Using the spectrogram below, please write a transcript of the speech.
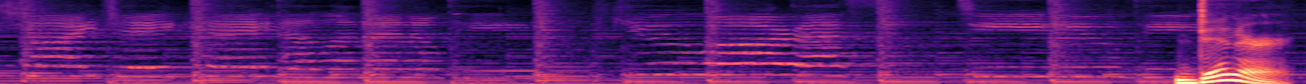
Dinner.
